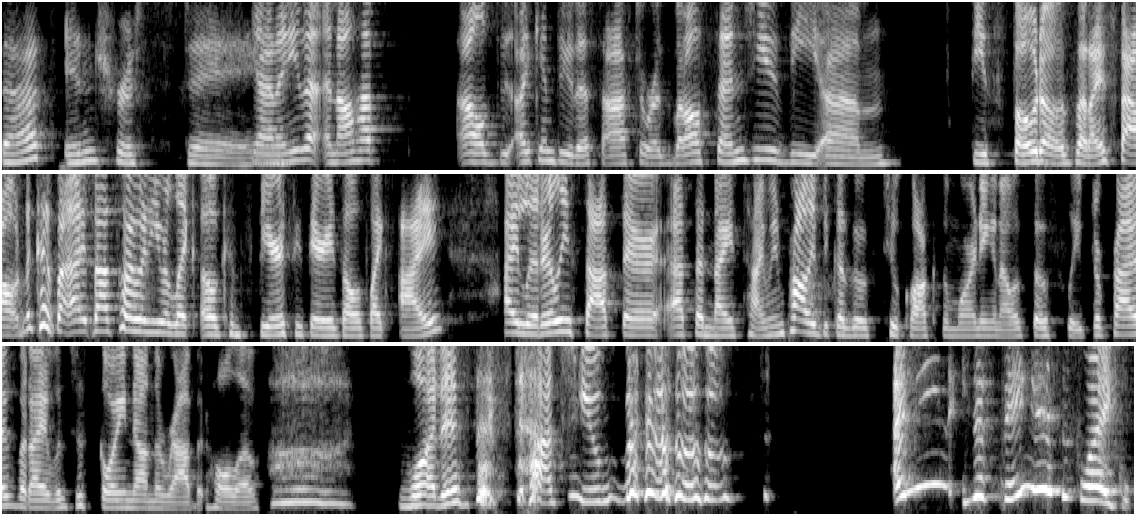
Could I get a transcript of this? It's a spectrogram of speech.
That's interesting. Yeah, and I need to, and I'll have, I'll do, I can do this afterwards, but I'll send you the um these photos that I found because I that's why when you were like, oh, conspiracy theories, I was like, I I literally sat there at the nighttime, mean, probably because it was two o'clock in the morning and I was so sleep deprived, but I was just going down the rabbit hole of what if the statue moved? I mean, the thing is, is like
